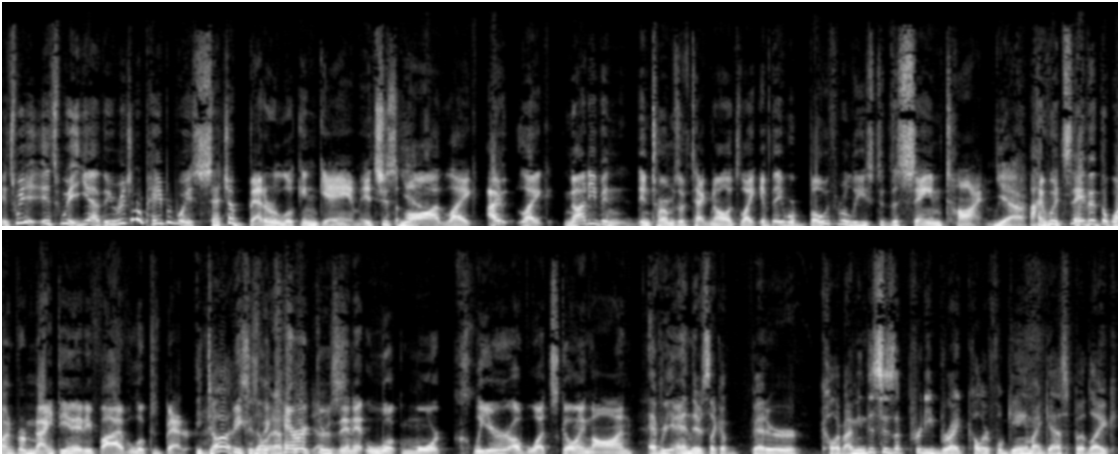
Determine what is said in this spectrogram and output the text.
It's weird. It's weird. Yeah, the original Paperboy is such a better looking game. It's just Yeah. odd. Like I like not even in terms of technology. Like if they were both released at the same time, Yeah. I would say that the one from 1985 looks better. It does. because No, the characters does. in it look more clear of what's going on. Every and, there's like a better color. I mean, this is a pretty bright, colorful game, I guess, but like,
